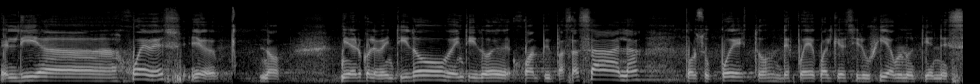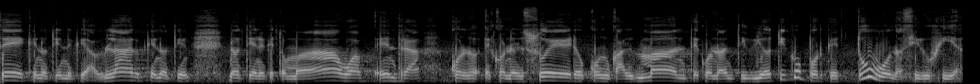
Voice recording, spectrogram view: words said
El día jueves, eh, no, miércoles 22, 22 Juan pasa a sala, por supuesto, después de cualquier cirugía uno tiene sed, que no tiene que hablar, que no tiene, no tiene que tomar agua, entra con, eh, con el suero, con calmante, con antibiótico, porque tuvo una cirugía.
